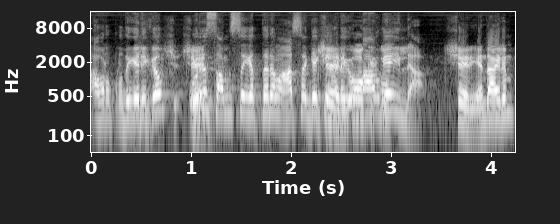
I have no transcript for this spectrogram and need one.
അവർ പ്രതികരിക്കും. ഒരു സംശയത്തിനും ആശങ്കയ്ക്കും ശരി, ഉണ്ടാവുകയില്ല. ശരി എന്തായാലും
